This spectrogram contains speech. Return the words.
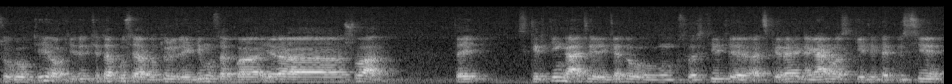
sugauti, o kita pusė arba turi leidimus, arba yra švarų. Tai skirtingą atvejį reikėtų svarstyti atskirai, negalima sakyti, kad visi m,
